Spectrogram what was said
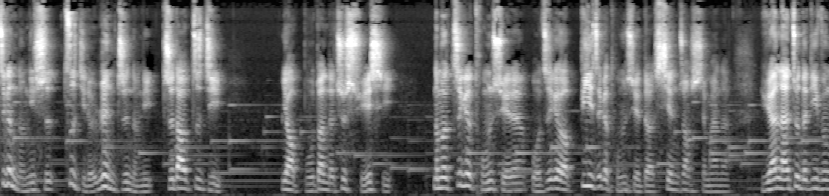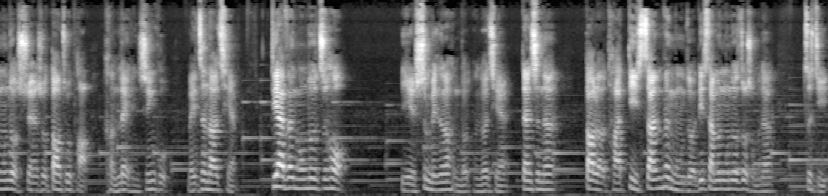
这个能力是自己的认知能力，知道自己要不断的去学习。那么这个同学呢，我这个 B 这个同学的现状是什么样呢？原来做的第一份工作虽然说到处跑，很累很辛苦，没挣到钱。第二份工作之后也是没挣到很多很多钱，但是呢，到了他第三份工作，第三份工作做什么呢？自己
